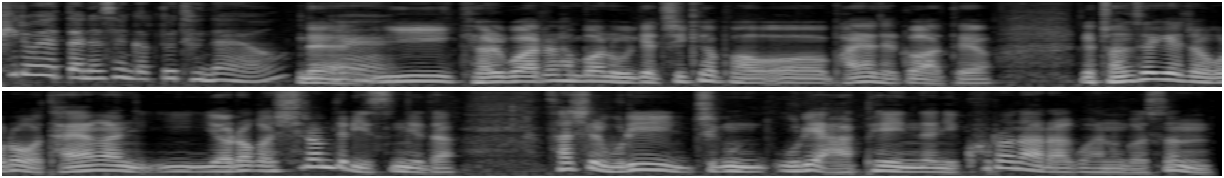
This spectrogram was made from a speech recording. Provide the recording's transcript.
필요했다는 생각도 드나요? 네, 네. 이 결과를 한번 우리가 지켜봐야 어, 될것 같아요. 그러니까 전 세계적으로 다양한 여러 가지 실험들이 있습니다. 사실 우리 지금 우리 앞에 있는 이 코로나라고 하는 것은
